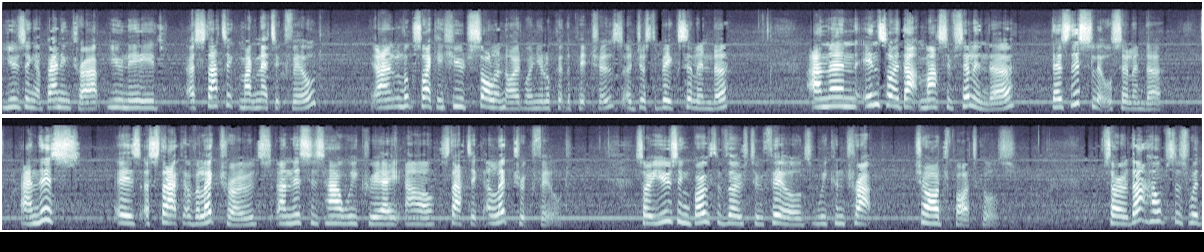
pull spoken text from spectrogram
using a penning trap, you need a static magnetic field. And it looks like a huge solenoid when you look at the pictures, uh, just a big cylinder. And then inside that massive cylinder, there's this little cylinder. And this is a stack of electrodes, and this is how we create our static electric field. So using both of those two fields, we can trap charged particles. So that helps us with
